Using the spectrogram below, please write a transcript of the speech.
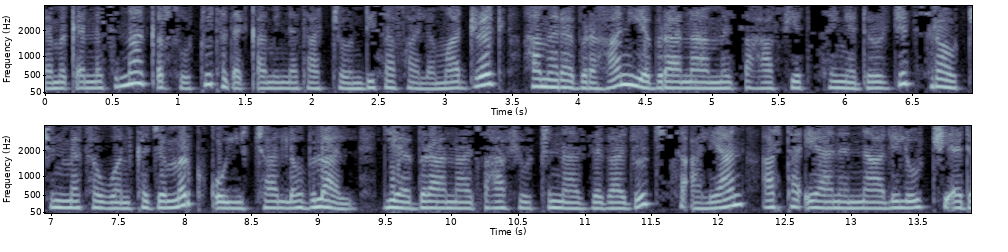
ለመቀነስና ቅርሶቹ ተጠቃሚነታቸው እንዲሰፋ ለማድረግ ሐመረ ብርሃን የብራና መጽሐፍ የተሰኘ ድርጅት ስራዎችን መከወን ከጀመርኩ ቆይቻለሁ ብሏል። የብራና ጸሐፊዎችና አዘጋጆች፣ ሰዓሊያን፣ አርታኢያንና ሌሎች የዕደ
